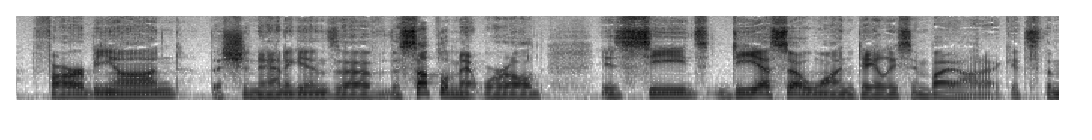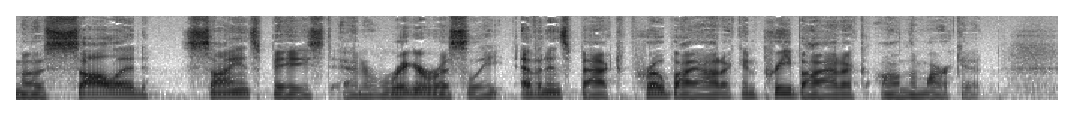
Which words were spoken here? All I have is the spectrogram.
far beyond the shenanigans of the supplement world is Seed's DS-01 Daily Synbiotic. It's the most solid, science based, and rigorously evidence backed probiotic and prebiotic on the market.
